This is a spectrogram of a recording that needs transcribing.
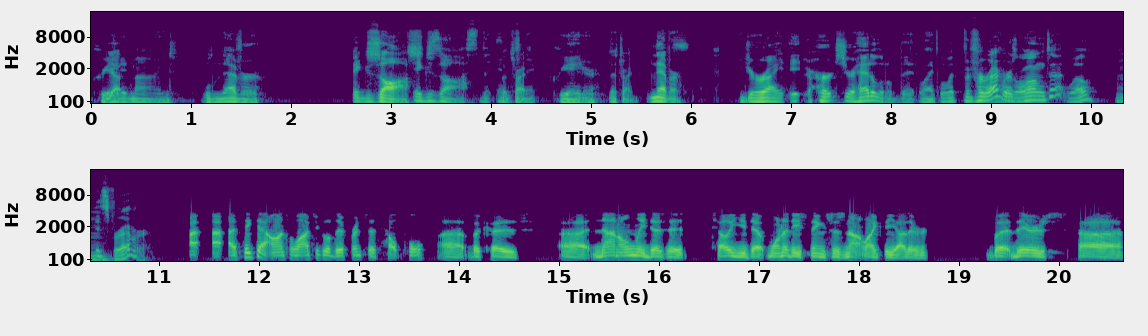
created mind, will never exhaust exhaust the That's right. infinite creator. that's right never You're right. It hurts your head a little bit. Like, well, but forever is a long time. Well, Mm. it's forever. I, I- I think that ontological difference is helpful uh, because uh, not only does it tell you that one of these things is not like the other, but there's uh,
